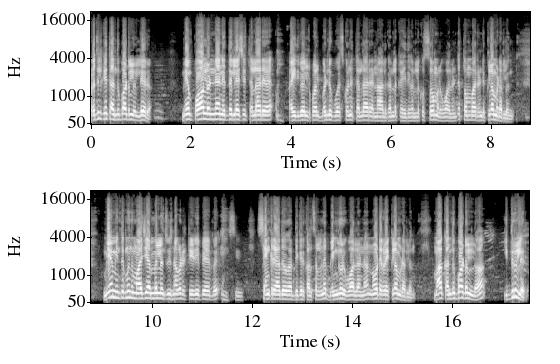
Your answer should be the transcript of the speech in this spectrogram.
ప్రజలకైతే అందుబాటులో లేరు. మేము పోవాలన్నా నిద్ర లేచి తెల్లారే ఐదు వేల రూపాయలు బండికి పోసుకొని తెల్లారే నాలుగు గంటలకు ఐదు గంటలకు సోమలకు పోవాలంటే తొంభై రెండు కిలోమీటర్లు ఉంది. మేము ఇంతకుముందు మాజీ ఎమ్మెల్యేని చూసినా కూడా టీడీపీ శంకర్ యాదవ్ గారి దగ్గర కలసాలన్నా బెంగళూరుకు పోవాలన్నా నూట ఇరవై కిలోమీటర్లు ఉంది. మాకు అందుబాటులో ఇద్దరు లేరు.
